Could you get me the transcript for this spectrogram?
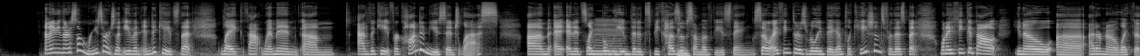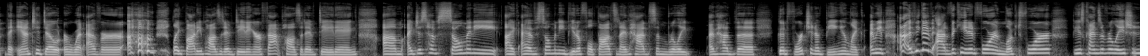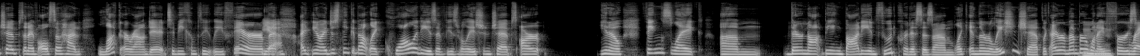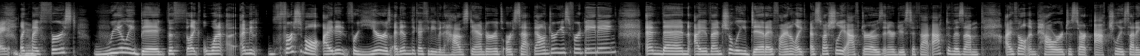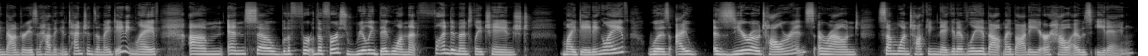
and I mean, there's some research that even indicates that like fat women um, advocate for condom usage less. Um, and, and it's like Mm. believed that it's because of Mm. some of these things. So I think there's really big implications for this. But when I think about, you know, uh, I don't know, like the the antidote or whatever, um, like body positive dating or fat positive dating, um, I just have so many like I have so many beautiful thoughts, and I've had some really I've had the good fortune of being in like I mean I don't I think I've advocated for and looked for these kinds of relationships and I've also had luck around it to be completely fair Yeah. but I you know I just think about like qualities of these relationships are you know things like um there not being body and food criticism like in the relationship. Like I remember when I Mm. first Right. like my first really big the like when i mean first of all i didn't for years i didn't think i could even have standards or set boundaries for dating. And then i eventually did. I finally like especially after i was introduced to fat activism i felt empowered to start actually setting boundaries and having intentions in my dating life. Um and so the fir- the first really big one that fundamentally changed my dating life was I a zero tolerance around someone talking negatively about my body or how I was eating.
